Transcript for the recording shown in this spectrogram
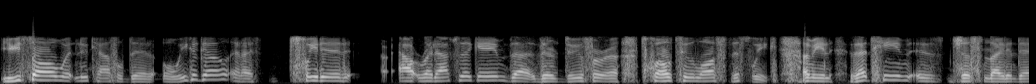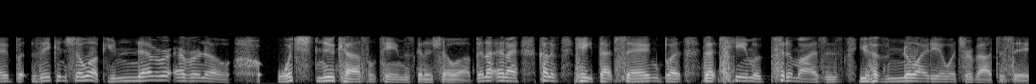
You saw what Newcastle did a week ago, and I tweeted out right after that game that they're due for a 12-2 loss this week. I mean, that team is just night and day, but they can show up. You never ever know which Newcastle team is going to show up. And I, and I kind of hate that saying, but that team epitomizes you have no idea what you're about to see.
